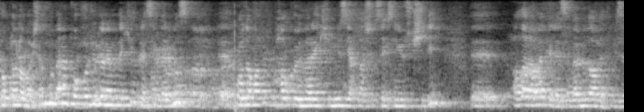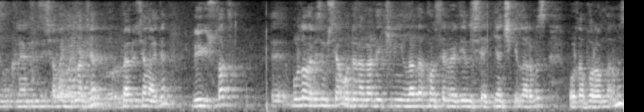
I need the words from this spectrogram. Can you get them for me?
Folklorla başladım. Bu benim folklorcu dönemindeki resimlerimiz. Ee, o zaman halk oyunları ekibimiz yaklaşık 80-100 kişi değil. Ee, Allah rahmet eylesin. Mevlüt Ahmet bizim klientimizi çalan yıllarca. Mevlüt Can Aydın. Büyük üstad. Ee, burada da bizim işte o dönemlerde 2000 yıllarda konser verdiğimiz işte gençlik yıllarımız, orada programlarımız.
